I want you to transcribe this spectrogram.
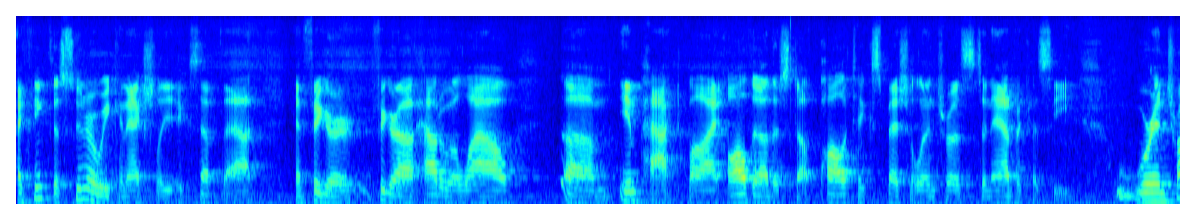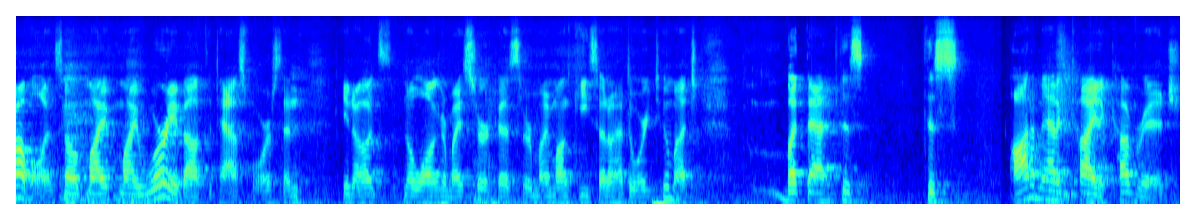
I think the sooner we can actually accept that and figure, figure out how to allow um, impact by all the other stuff, politics, special interests, and advocacy, we're in trouble. And so my, my worry about the task force, and you know, it's no longer my circus or my monkey, so I don't have to worry too much, but that this, this automatic tie to coverage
